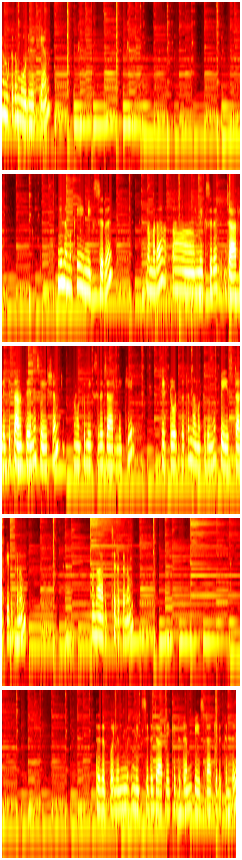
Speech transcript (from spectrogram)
നമുക്കിത് മൂടി വയ്ക്കാം ഇനി നമുക്ക് ഈ മിക്സർ നമ്മുടെ മിക്സിയുടെ ജാറിലേക്ക് തണുത്തതിന് ശേഷം നമുക്ക് മിക്സിയുടെ ജാറിലേക്ക് ഇട്ട് കൊടുത്തിട്ട് നമുക്കിതൊന്ന് പേസ്റ്റ് ആക്കി എടുക്കണം. ഒന്ന് അരച്ചെടുക്കണം. ഇതേപോലെ ഒന്ന് മിക്സിയുടെ ജാറിലേക്ക് ഇട്ടിട്ട് പേസ്റ്റ് ആക്കി എടുക്കുന്നുണ്ട്.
